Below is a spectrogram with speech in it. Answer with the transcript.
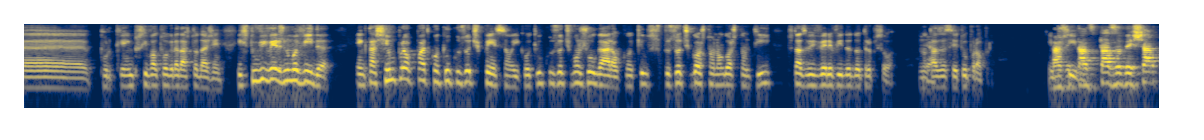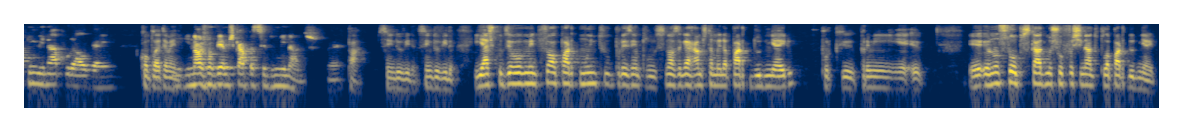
uh, porque é impossível tu agradar toda a gente. E se tu viveres numa vida em que estás sempre preocupado com aquilo que os outros pensam e com aquilo que os outros vão julgar ou com aquilo que os outros gostam ou não gostam de ti, tu estás a viver a vida de outra pessoa, não yeah. estás a ser tu próprio. Estás, estás, a deixar dominar por alguém. Completamente. E nós não viemos cá para ser dominados. É? Pá, sem dúvida, sem dúvida. E acho que o desenvolvimento pessoal parte muito, por exemplo, se nós agarrarmos também na parte do dinheiro, porque para mim, é, é, eu não sou obcecado, mas sou fascinado pela parte do dinheiro.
